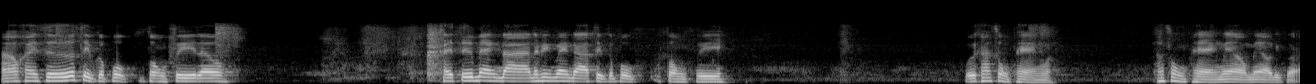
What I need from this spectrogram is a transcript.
เอาใครซื้อสิบกระปุกส่งฟรีแล้ว ใครซื้อแมงดาน้ำพริกแมงดาสิบกระปุกส่งฟรีอุ้ยค่าส่งแพงว่ะ ถ้าส่งแพงไม่เอาไม่เอาดีกว่า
